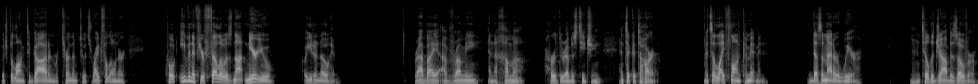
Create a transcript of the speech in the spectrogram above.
which belong to God and return them to its rightful owner, quote, even if your fellow is not near you or you don't know him. Rabbi Avrami and Nechama heard the Rebbe's teaching and took it to heart. It's a lifelong commitment. It doesn't matter where. Until the job is over,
